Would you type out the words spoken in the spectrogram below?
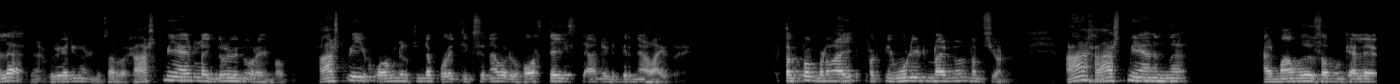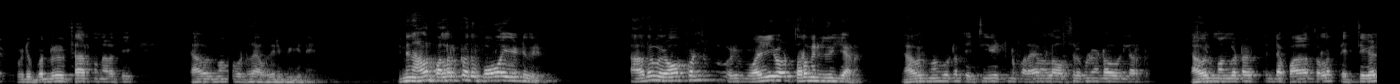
അല്ല ഒരു കാര്യം കണ്ടു സാർ ഹാഷ്മിയായിട്ടുള്ള ഇന്റർവ്യൂ എന്ന് പറയുമ്പോൾ ഹാഷ്മി കോൺഗ്രസിന്റെ പൊളിറ്റിക്സിന് ഒരു ഹോസ്റ്റൈൽ സ്റ്റാൻഡ് എടുത്തിരുന്ന ആളായതുവരെ സ്വല്പം പിണറായി ഭക്തി കൂടിയിട്ടുണ്ടായിരുന്നെന്ന് സംശയമുണ്ട്. ആ ഹാഷ്മിയാണെന്ന് മാമൂദ് സമൂഹ അല്ലെ ഒരു പുനരുദ്ധാരണം നടത്തി രാഹുൽ മാങ്കൂട്ടത്തെ അവതരിപ്പിക്കുന്നത് പിന്നെ നാളെ പലർക്കും അത് ഫോളോ ചെയ്യേണ്ടി വരും. അത് ഒരു ഓപ്പൺ ഒരു വഴി തുറന്നിട്ടിരിക്കുകയാണ്. രാഹുൽ മാങ്കൂട്ടർ തെറ്റ് പറയാനുള്ള അവസരം കൂടെ ഉണ്ടാവും എല്ലാവർക്കും. രാഹുൽ മാങ്കൂട്ടത്തിന്റെ ഭാഗത്തുള്ള തെറ്റുകൾ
